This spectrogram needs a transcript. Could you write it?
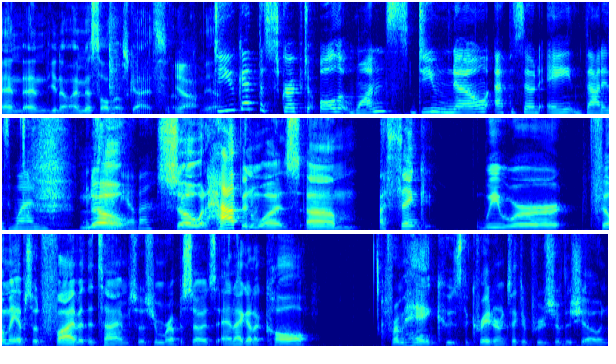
and and you know I miss all those guys. So, Yeah. Do you get the script all at once? Do you know episode eight? That is when. It's No. over? So what happened was, um, I think we were filming episode five at the time, so it's rumor episodes, and I got a call from Hank, who's the creator and executive producer of the show, and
